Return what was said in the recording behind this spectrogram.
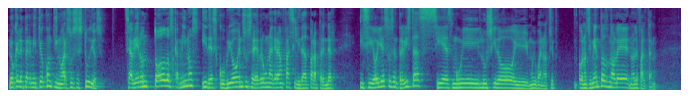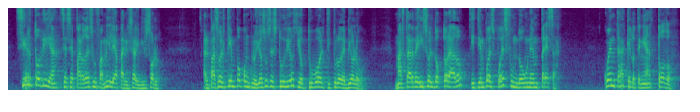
lo que le permitió continuar sus estudios. Se abrieron todos los caminos y descubrió en su cerebro una gran facilidad para aprender. Y si oyes sus entrevistas, sí es muy lúcido y muy bueno. Conocimientos no le, no le faltan. Cierto día se separó de su familia para irse a vivir solo. Al paso del tiempo concluyó sus estudios y obtuvo el título de biólogo. Más tarde hizo el doctorado y tiempo después fundó una empresa. Cuenta que lo tenía todo,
